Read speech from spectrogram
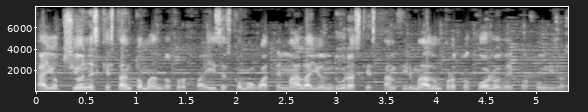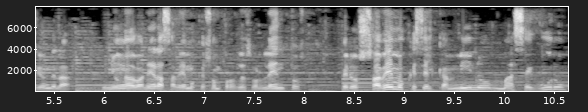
Hay opciones que están tomando otros países como Guatemala y Honduras que están firmado un protocolo de profundización de la Unión Aduanera. Sabemos que son procesos lentos, pero sabemos que es el camino más seguro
